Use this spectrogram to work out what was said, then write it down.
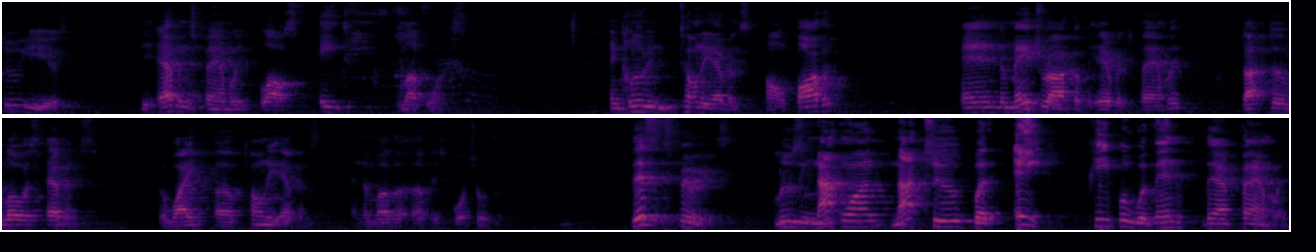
two years, the Evans family lost eight loved ones, including Tony Evans' own father and the matriarch of the Evans family, Dr. Lois Evans, the wife of Tony Evans and the mother of his four children. This experience, losing not one, not two, but eight people within their family,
